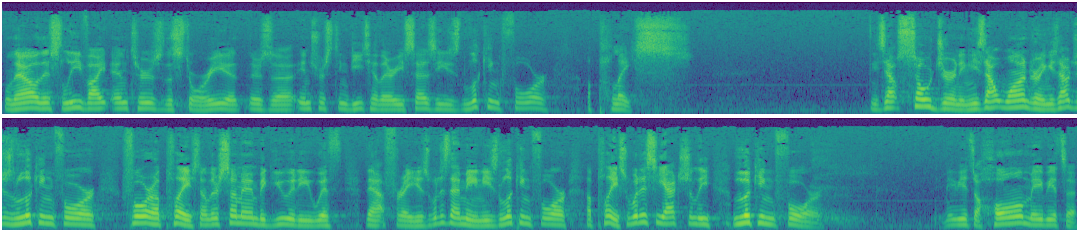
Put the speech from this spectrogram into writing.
Well, now this Levite enters the story. Uh, there's an interesting detail there. He says he's looking for a place. He's out sojourning. He's out wandering. He's out just looking for, for a place. Now, there's some ambiguity with that phrase. What does that mean? He's looking for a place. What is he actually looking for? Maybe it's a home. Maybe it's a,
